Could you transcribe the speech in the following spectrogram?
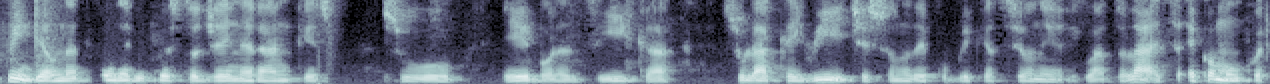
Quindi ha un'azione di questo genere anche su Ebola, Zika, Sull'HIV ci sono delle pubblicazioni riguardo l'AIDS e comunque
